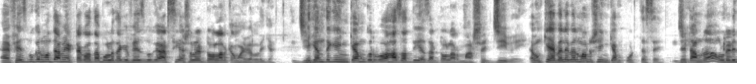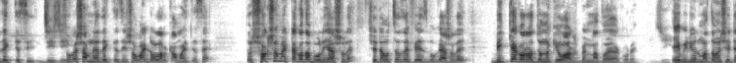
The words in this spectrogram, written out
ফেসবুকের মধ্যে আমি একটা কথা বলে থাকি ফেসবুকে আসছি আসলে ডলার কামাইবার লাগে। এখান থেকে ইনকাম করব হাজার দুই হাজার ডলার মাসে। জি ভাই। এবং কি অ্যাভেলেবেল মানুষ ইনকাম করতেছে যেটা আমরা অলরেডি দেখতেছি। জি জি। চোখের সামনে দেখতেছি সবাই ডলার কামাইতেছে। তো সবসময় একটা কথা বলি আসলে সেটা হচ্ছে যে ফেসবুকে আসলে ভিক্ষা করার জন্য কেউ আসবেন না দয়া করে। এই ভিডিওর মাধ্যমে সেটা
